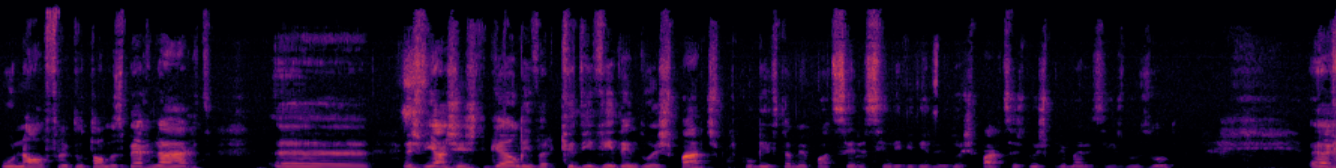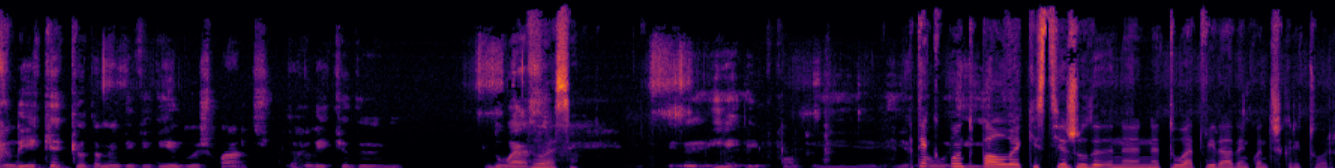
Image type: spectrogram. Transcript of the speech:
o Náufrago do Thomas Bernard, uh, as Viagens de Gulliver, que dividem em duas partes, porque o livro também pode ser assim dividido em duas partes, as duas primeiras e as duas últimas. A Relíquia, que eu também dividi em duas partes, a Relíquia de, do Essen. E, e, pronto, e, e Até então, que ponto, Paulo, é que isso te ajuda na, na tua atividade enquanto escritor,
